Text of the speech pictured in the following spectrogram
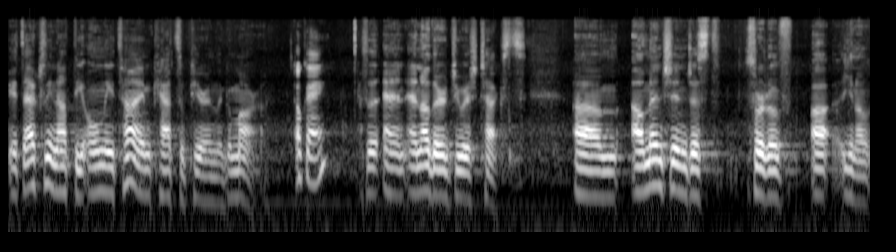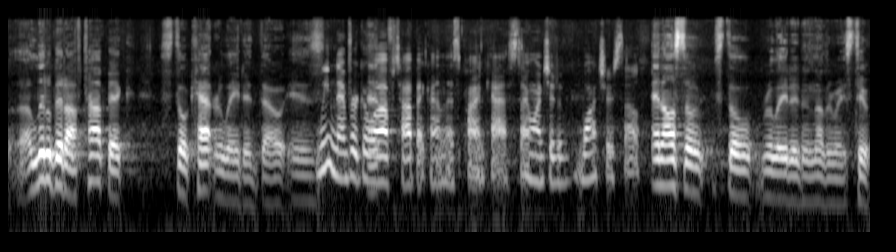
it's actually not the only time cats appear in the Gemara. Okay. so, and, and other Jewish texts. Um, I'll mention just sort of, uh, you know, a little bit off topic, still cat related though, is. We never go and, off topic on this podcast. I want you to watch yourself. And also still related in other ways too.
